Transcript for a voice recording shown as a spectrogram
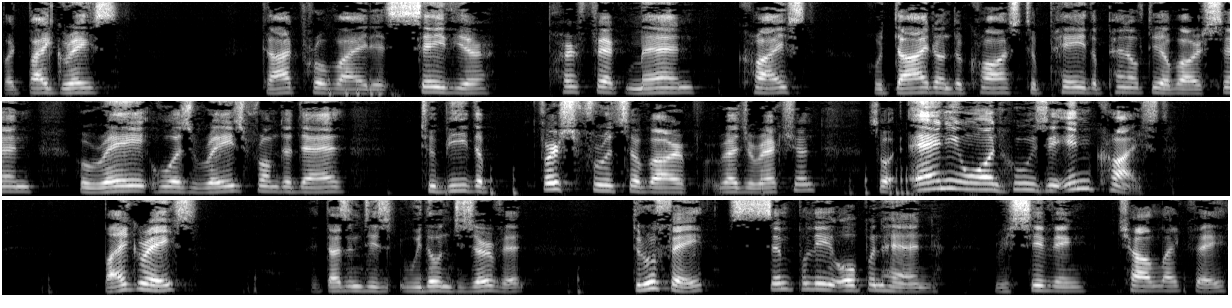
But by grace, God provided Savior, perfect man, Christ, who died on the cross to pay the penalty of our sin, who, ra- who was raised from the dead to be the first fruits of our resurrection. So anyone who is in Christ, by grace, it doesn't des- we don't deserve it, through faith, simply open hand, receiving childlike faith,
